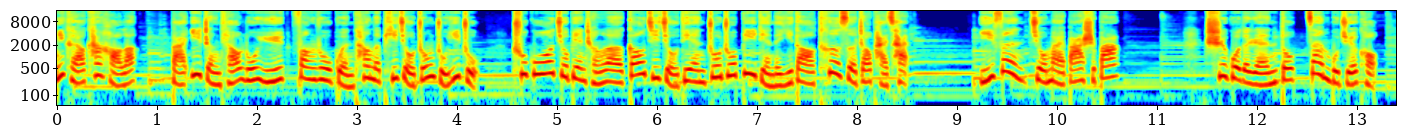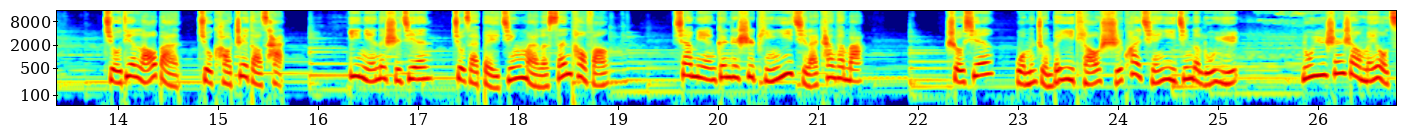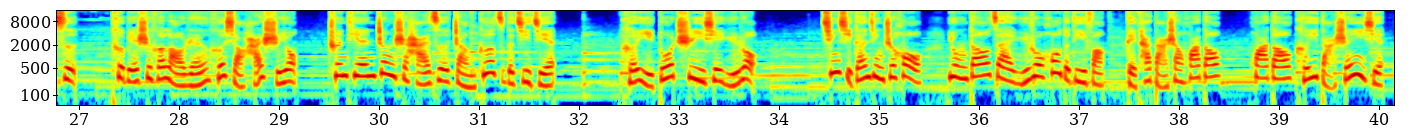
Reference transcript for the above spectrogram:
你可要看好了，把一整条鲈鱼放入滚烫的啤酒中煮一煮，出锅就变成了高级酒店桌桌必点的一道特色招牌菜，一份就卖八十八，吃过的人都赞不绝口。酒店老板就靠这道菜，一年的时间就在北京买了三套房。下面跟着视频一起来看看吧。首先，我们准备一条十块钱一斤的鲈鱼，鲈鱼身上没有刺，特别适合老人和小孩食用。春天正是孩子长个子的季节，可以多吃一些鱼肉。清洗干净之后，用刀在鱼肉厚的地方给它打上花刀，花刀可以打深一些。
